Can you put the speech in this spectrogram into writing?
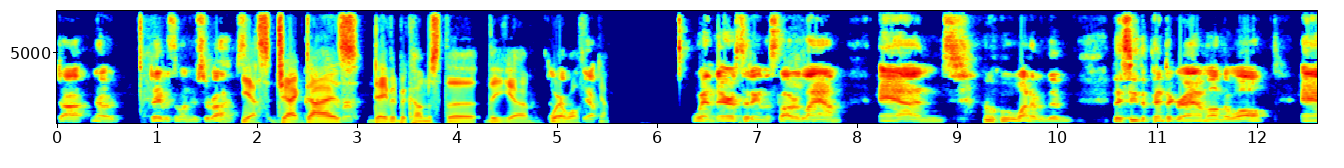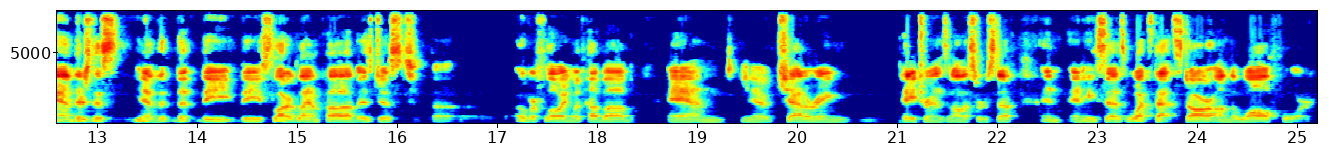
died. No, David's the one who survives. Yes, Jack dies. David becomes the the uh, werewolf. yeah. Yeah. When they're sitting in the slaughtered lamb, and one of them, they see the pentagram on the wall, and there's this, you know, the the the, the slaughtered lamb pub is just uh, overflowing with hubbub and you know chattering patrons and all that sort of stuff. And and he says, "What's that star on the wall for?"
